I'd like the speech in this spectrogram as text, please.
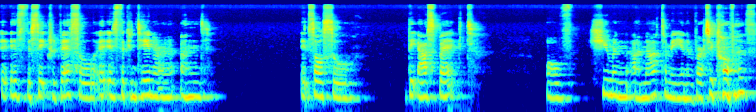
It is the sacred vessel, it is the container, and it's also the aspect of human anatomy, in inverted commas,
